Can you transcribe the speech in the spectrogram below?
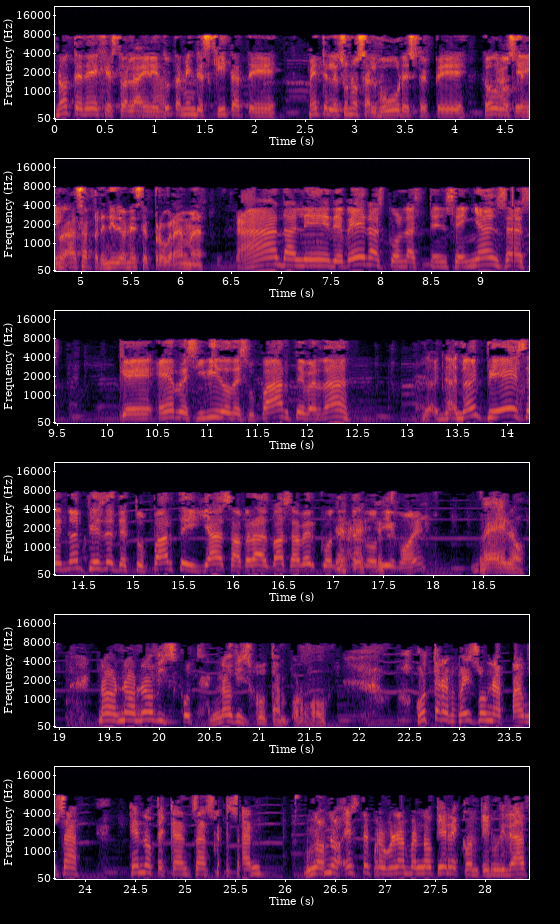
No te dejes tú al aire, tú también desquítate. Mételes unos albures, Pepe. Todos Ah, los que sí. has aprendido en este programa. Ándale, de veras, con las enseñanzas que he recibido de su parte, ¿verdad? No, no empieces, no empieces de tu parte y ya sabrás, vas a ver condenado Diego, ¿eh? Bueno, no, no, no discutan, no discutan, por favor. Otra vez una pausa. ¿Qué no te cansas, Hassan? No, no, este programa no tiene continuidad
